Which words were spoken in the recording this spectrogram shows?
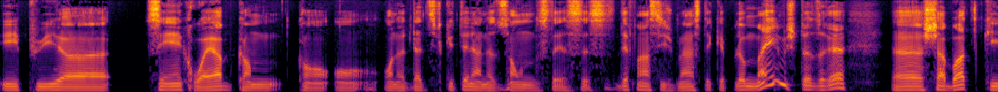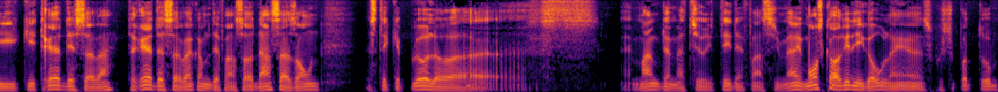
Et puis, euh, c'est incroyable comme qu'on on, on a de la difficulté dans notre zone. C'est, c'est- c'est- défensivement, cette équipe-là. Même, je te dirais, euh, Chabot, qui, qui est très décevant, très décevant comme défenseur dans sa zone. Cette équipe-là, là, euh, manque de maturité défensivement. Ils vont scorer des goals, hein, je suis pas de trouble.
